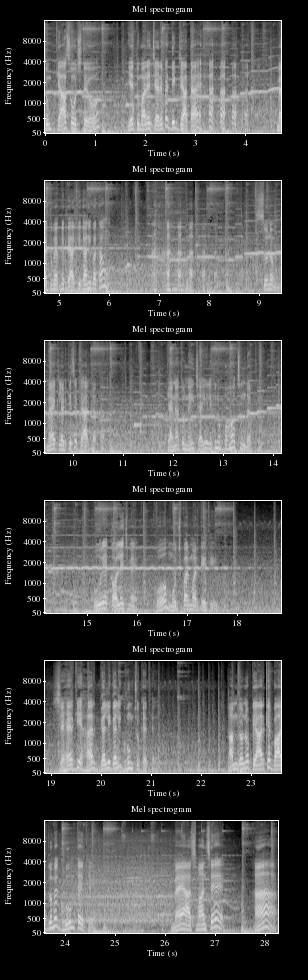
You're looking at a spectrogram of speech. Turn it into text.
तुम क्या सोचते हो? ये तुम्हारे चेहरे पे दिख जाता है। मैं तुम्हें अपने प्यार की कहानी बताऊँ? सुनो, मैं एक लड़की से प्यार करता था। कहना तो नहीं चाहिए, लेकिन वो बहुत सुंदर थी। पूरे कॉलेज में वो मुझ पर मरती थी। शहर की हर गली गली घूम चुके थे। हम दोनों प्यार के बादलों में घूमते थे। मैं आसमान से हाँ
